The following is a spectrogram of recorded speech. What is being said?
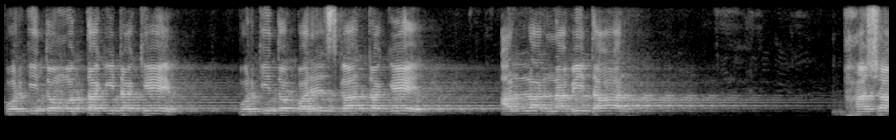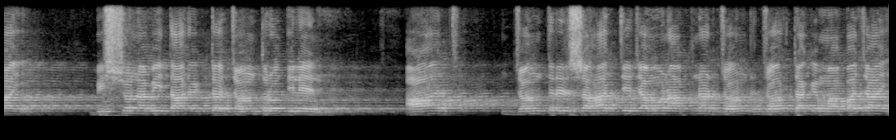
প্রকৃত মোত্তাকিটাকে প্রকৃত পরেশগারটাকে আল্লাহর নাবি তার ভাষায় বিশ্বনবী তার একটা যন্ত্র দিলেন। আজ যন্ত্রের সাহায্যে যেমন আপনার জ্বরটাকে মাপা যায়,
